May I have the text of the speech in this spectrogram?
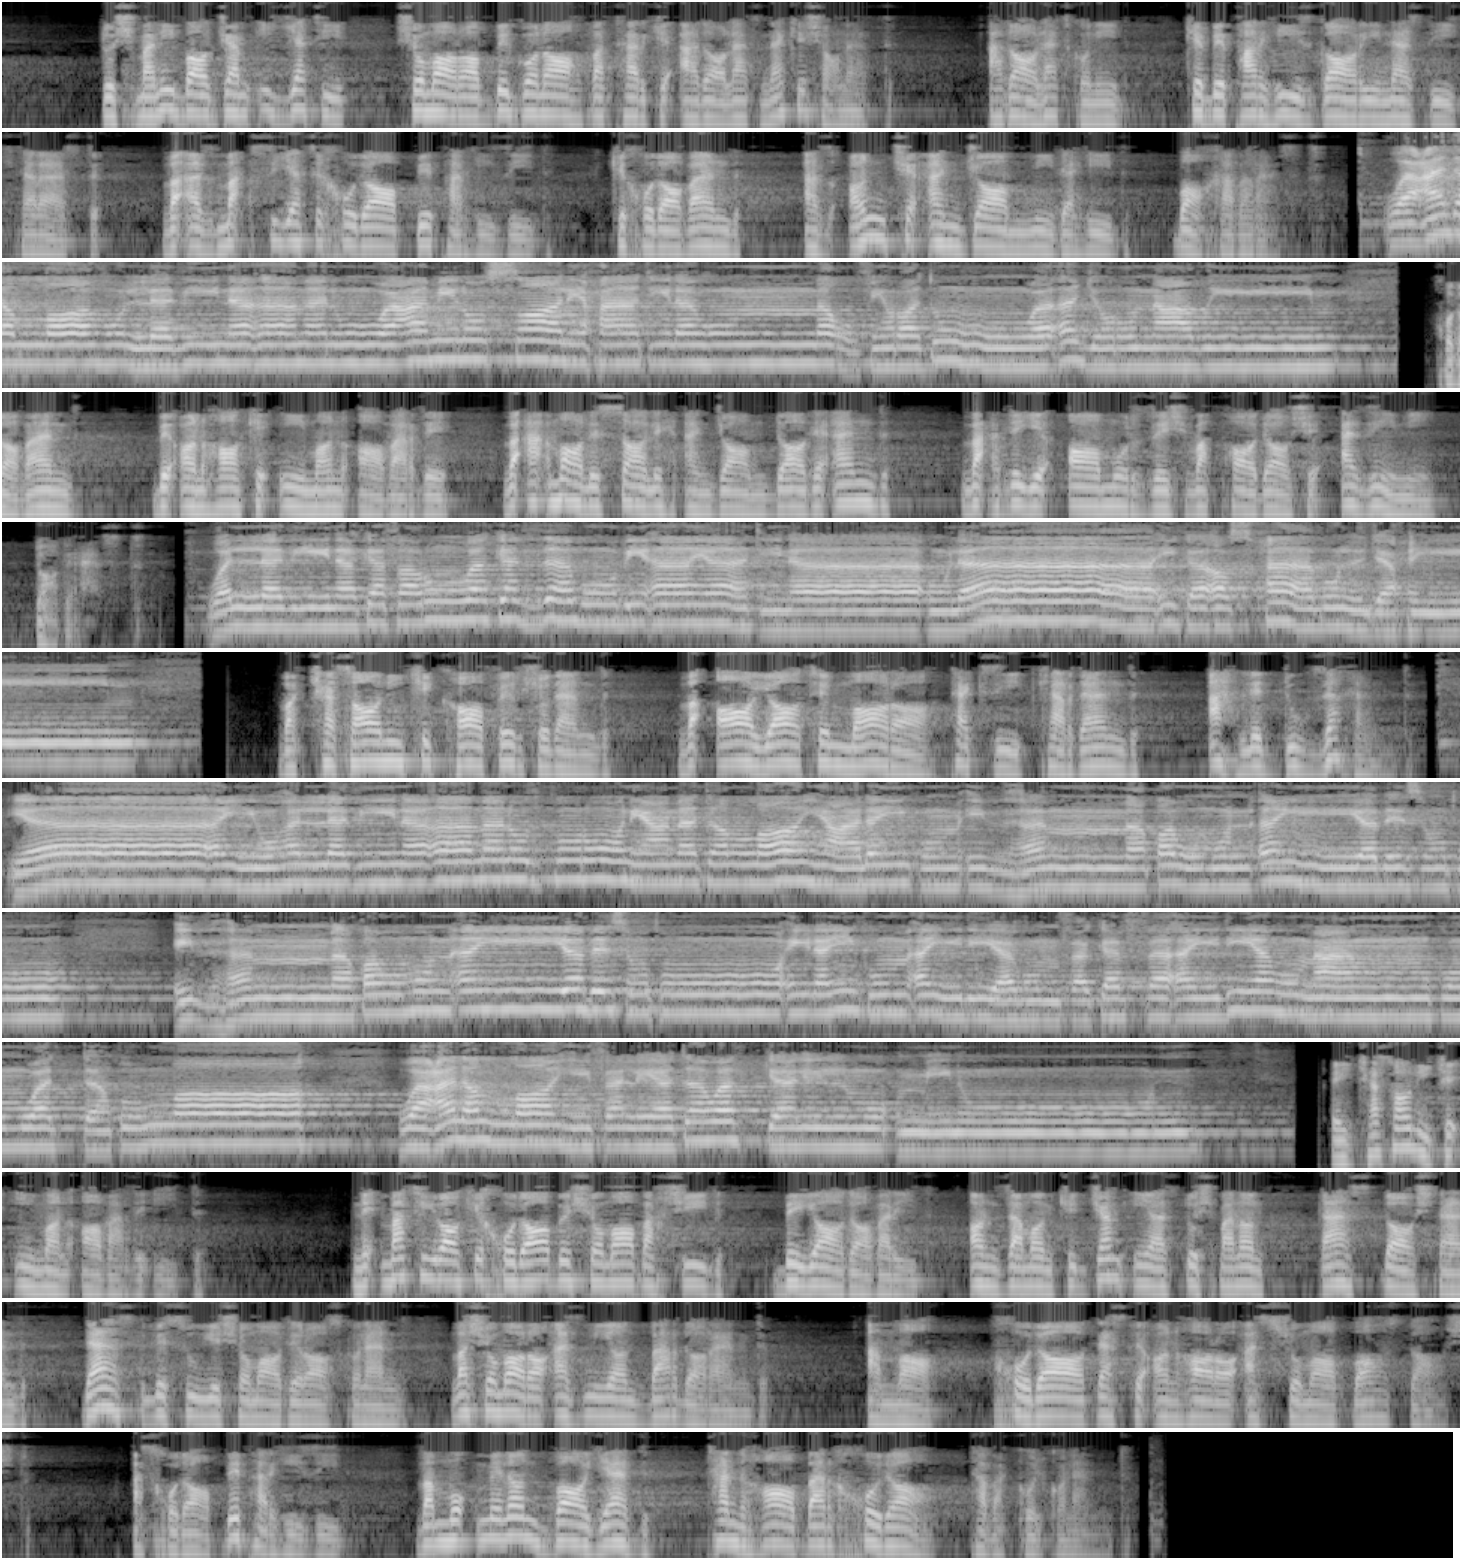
دشمنی با جمعیتی شما را به گناه و ترک عدالت نکشاند. عدالت کنید که به پرهیزگاری نزدیکتر است و از معصیت خدا بپرهیزید که خداوند از آنچه انجام می‌دهید با خبر است. وعد الله الذين آمنوا وعملوا الصالحات لهم مغفرة وأجر عظیم خداوند به آنها که ایمان آورده و اعمال صالح انجام داده اند وعده آمرزش و پاداش عظیمی داده است. والذین كفروا وكذبوا بآياتنا اولئك اصحاب الجحیم. و کسانی که کافر شدند و آیات ما را تکذیب کردند اهل دوزخند. يا أيها الذين آمنوا اذكروا نعمة الله عليكم إذ هم قوم أن يبسطوا إذ هم قوم أن يبسطوا إليكم أيديهم فكف أيديهم عنكم واتقوا الله وعلى الله فليتوكل المؤمنون ای کسانی که ایمان آورده اید. نعمتی را که خدا به شما بخشید به یاد آورید. آن زمان که جمعی از دشمنان دست داشتند دست به سوی شما دراز کنند و شما را از میان بردارند. اما خدا دست آنها را از شما باز داشت. از خدا بپرهیزید و مؤمنان باید تنها بر خدا توکل کنند.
